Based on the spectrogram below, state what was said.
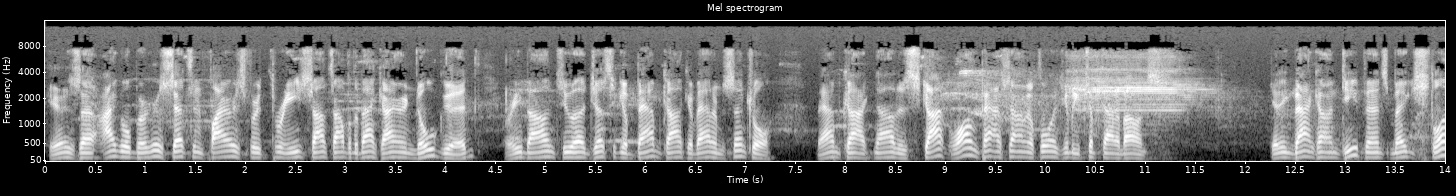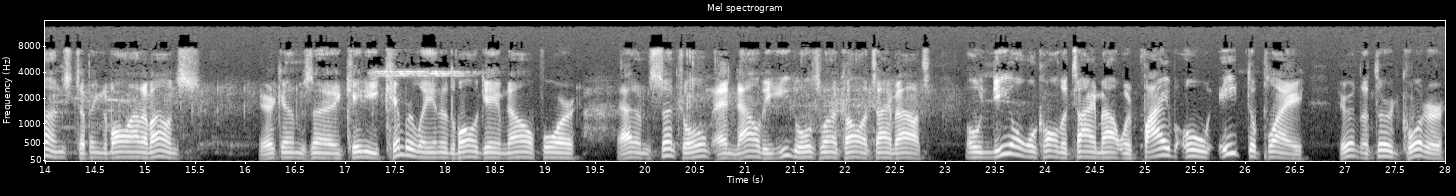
Here's uh, Eichelberger, sets and fires for three. Shots off of the back iron, no good. Rebound to uh, Jessica Babcock of Adams Central. Babcock now to Scott. Long pass down the floor. It's going to be tipped out of bounds. Getting back on defense, Meg Schluns tipping the ball out of bounds. Here comes uh, Katie Kimberly into the ball game now for Adams Central. And now the Eagles want to call a timeout. O'Neill will call the timeout with 5.08 to play here in the third quarter.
